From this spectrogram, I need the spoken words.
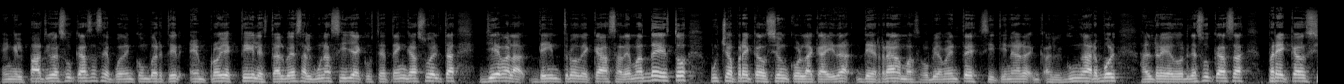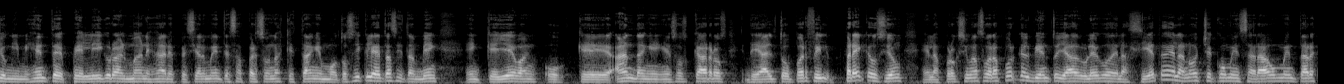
en el patio de su casa se pueden convertir en proyectiles. Tal vez alguna silla que usted tenga suelta, llévala dentro de casa. Además de esto, mucha precaución con la caída de ramas. Obviamente, si tiene algún árbol alrededor de su casa, precaución y mi gente, peligro al manejar, especialmente esas personas que están en motocicletas y también en que llevan o que andan en esos carros de alto perfil. Precaución en las próximas horas porque el viento ya luego de las 7 de la noche comenzará a aumentar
